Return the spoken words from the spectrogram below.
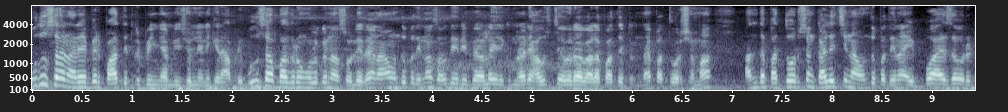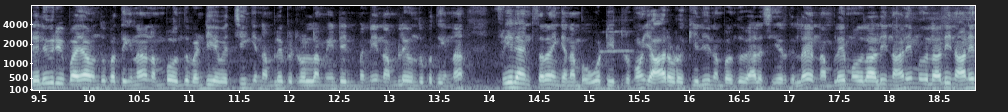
புதுசாக நிறைய பேர் பார்த்துட்டு இருப்பீங்க அப்படின்னு சொல்லி நினைக்கிறேன். அப்படி புதுசாக பார்க்குறவங்களுக்கு நான் சொல்லிடுறேன். நான் வந்து பார்த்தீங்கன்னா சவுதி அரேபியாவில் இதுக்கு முன்னாடி ஹவுஸ் டிரைவராக வேலை பார்த்துட்டு இருந்தேன் பத்து வருஷமாக அந்த பத்து வருஷம் கழிச்சு நான் வந்து பார்த்தீங்கன்னா இப்போ ஆஸ் ஒரு டெலிவரி பாயாக வந்து பார்த்தீங்கன்னா நம்ம வந்து வண்டியை வச்சு இங்கே நம்மளே பெட்ரோல்லாம் மெயின்டைன் பண்ணி நம்மளே வந்து பார்த்தீங்கன்னா ஃப்ரீலான்ஸராக இங்கே நம்ம ஓட்டிகிட்டு இருக்கோம். யாரோட கீழே நம்ம வந்து வேலை செய்யறதில்ல. நம்மளே முதலாளி நானே முதலாளி நானே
